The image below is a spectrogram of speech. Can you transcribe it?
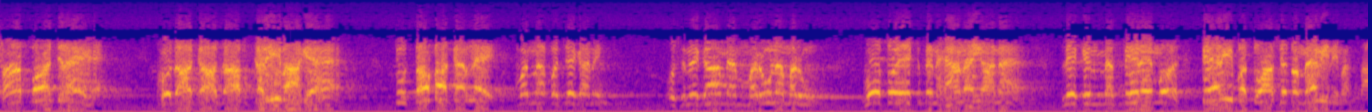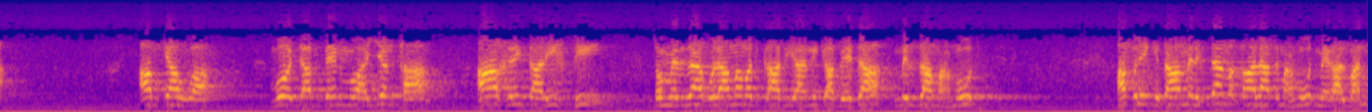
سانپ پہنچ رہے ہیں۔ خدا کا عذاب قریب آ گیا ہے۔ تو توبہ کر لے، ورنہ بچے گا نہیں۔ اس نے کہا، میں مروں نہ مروں۔ وہ تو ایک دن ہے نہیں آنا ہے۔ لیکن میں تیرے تیری بدوا سے تو میں بھی نہیں مرتا۔ اب کیا ہوا؟ وہ جب دن معین تھا، آخری تاریخ تھی، تو مرزا غلام احمد قادیانی کا بیٹا مرزا محمود اپنی کتاب میں لکھتا ہے مقالات محمود میگال بن۔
